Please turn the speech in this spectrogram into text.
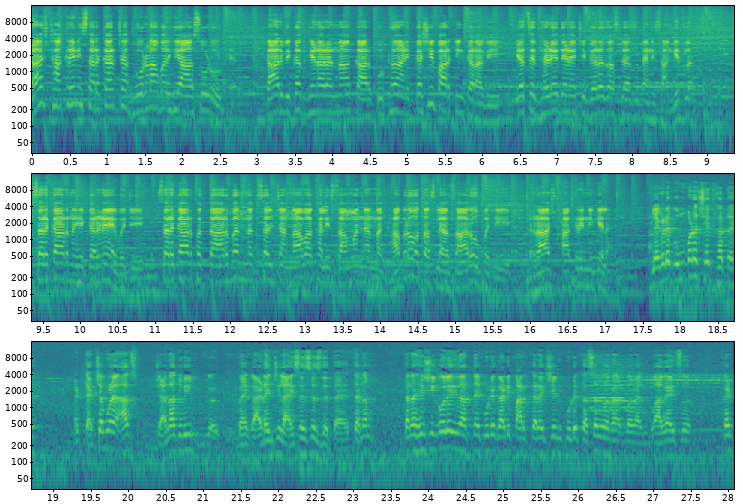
राज ठाकरेंनी सरकारच्या धोरणावर ही आसूड ओढल्या कार विकत घेणाऱ्यांना कार कुठं आणि कशी पार्किंग करावी याचे धडे देण्याची गरज असल्याचं त्यांनी सांगितलं. सरकारनं हे करण्याऐवजी सरकार फक्त अर्बन नक्सलच्या नावाखाली सामान्यांना घाबरवत असल्याचा आरोपही राज ठाकरेंनी केलाय. आपल्याकडे कुंपणच शेत खात आहे. आणि त्याच्यामुळे आज ज्यांना तुम्ही गाड्यांची लायसन्सेस देताय त्यांना त्यांना हे शिकवले जात नाही कुठे गाडी पार्क करायची आणि कुठे कसं वागायचं. कारण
